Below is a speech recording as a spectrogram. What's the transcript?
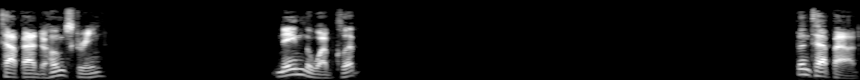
tap Add to Home Screen, name the web clip, then tap Add.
